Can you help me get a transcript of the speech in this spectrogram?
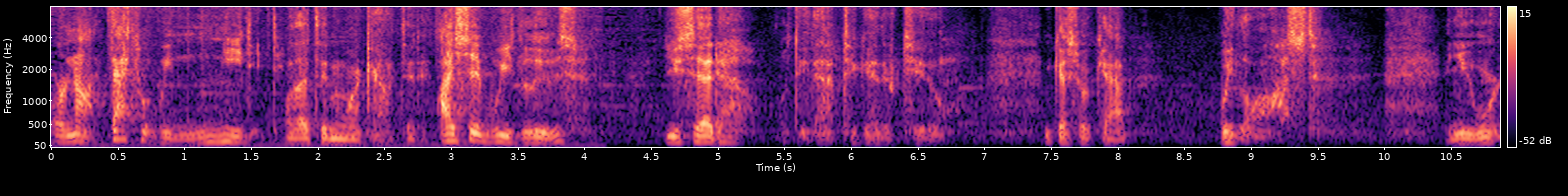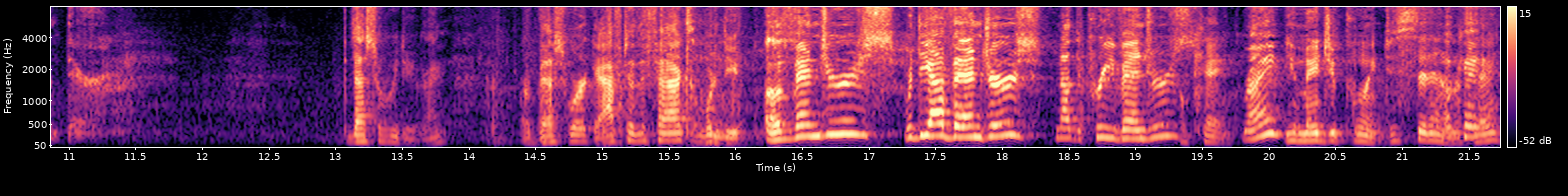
or not. That's what we needed. Well, that didn't work out, did it? I said we'd lose. You said, we'll do that together too. And guess what, Cap? We lost. And you weren't there. But that's what we do, right? Our best work after the fact. We're the Avengers. We're the Avengers, not the pre-Vengers. Okay. Right? You made your point. Just sit down, okay?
